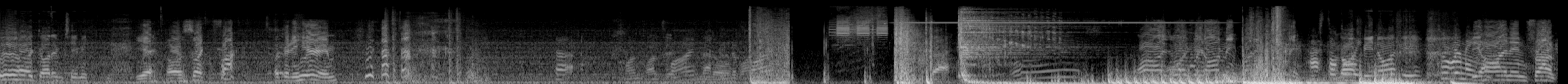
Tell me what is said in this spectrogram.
I got him, Timmy. Yeah, I was like, fuck. I could hear him. Uh, Back. Oh, he's one behind me. One behind me. Hostile Knifey, deleted. knifey. Two remaining. Behind in front.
